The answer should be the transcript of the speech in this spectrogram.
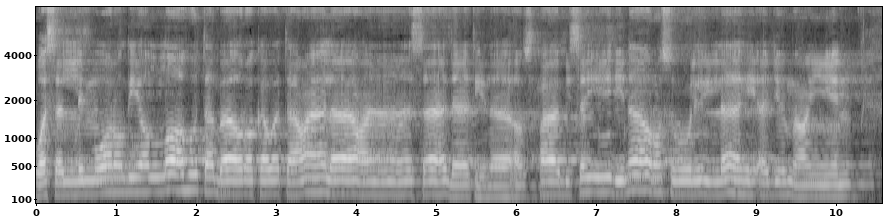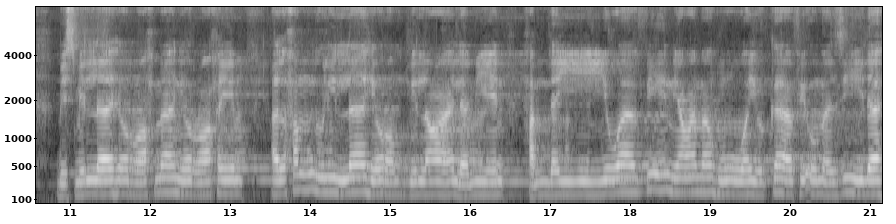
وسلم ورضي الله تبارك وتعالى عن ساداتنا أصحاب سيدنا رسول الله أجمعين. بسم الله الرحمن الرحيم الحمد لله رب العالمين حمدا يوافي نعمه ويكافئ مزيده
